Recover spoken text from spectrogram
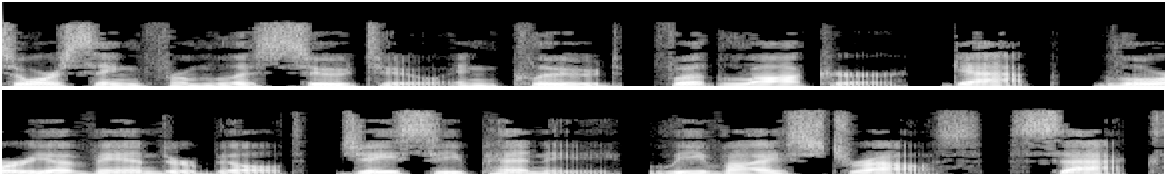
sourcing from Lesotho include, Foot Locker, Gap, Gloria Vanderbilt, JCPenney, Levi Strauss, Saks,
